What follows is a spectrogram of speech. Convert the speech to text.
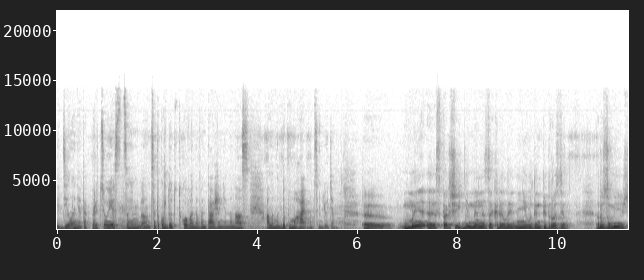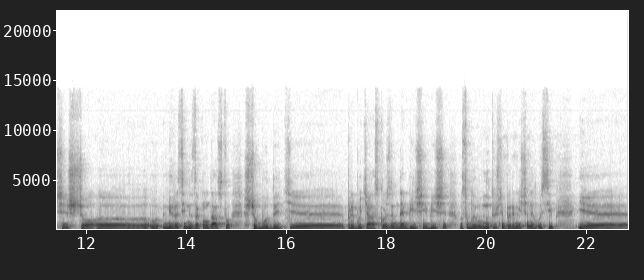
відділення так працює з цим. Е, Це також додаткове навантаження на нас, але ми допомагаємо цим людям. Е, Ми з перших днів ми не закрили ні один підрозділ, розуміючи, що е, міграційне законодавство, що будуть е, прибуття з кожним днем більше і більше, особливо внутрішньо переміщених осіб. І е,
